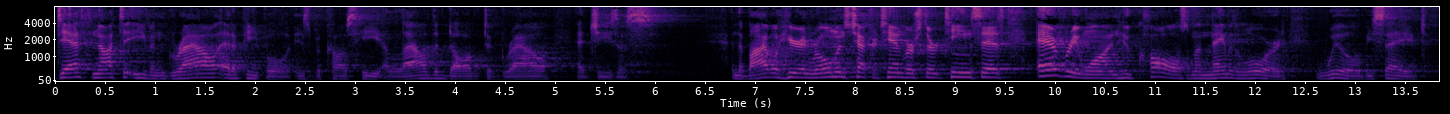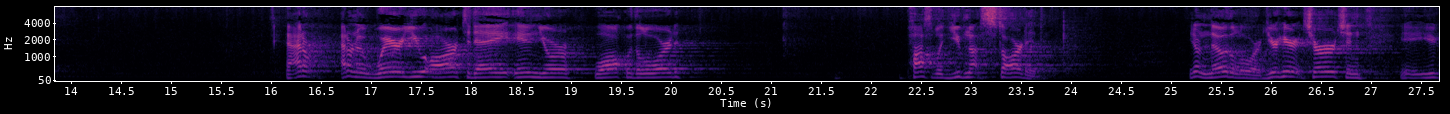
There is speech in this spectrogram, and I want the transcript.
death not to even growl at a people is because he allowed the dog to growl at Jesus. And the Bible here in Romans chapter 10, verse 13 says, Everyone who calls on the name of the Lord will be saved. Now, I don't, I don't know where you are today in your walk with the Lord. Possibly you've not started you don't know the Lord. You're here at church and you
